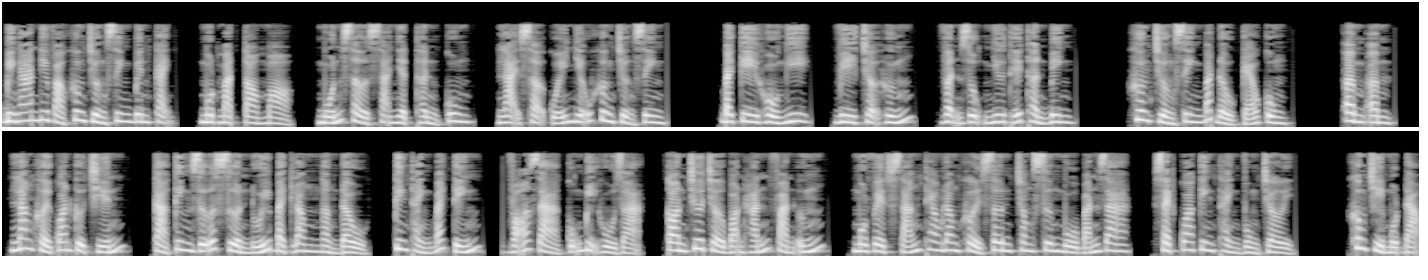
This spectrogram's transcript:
Bình an đi vào khương trường sinh bên cạnh, một mặt tò mò, muốn sờ xạ nhật thần cung, lại sợ quấy nhiễu khương trường sinh. Bạch kỳ hồ nghi, vì trợ hứng, vận dụng như thế thần binh. Khương trường sinh bắt đầu kéo cung. Âm âm, lăng khởi quan cự chiến, cả kinh giữa sườn núi bạch long ngẩng đầu, kinh thành bách tính, võ giả cũng bị hù dọa còn chưa chờ bọn hắn phản ứng một vệt sáng theo long khởi sơn trong sương mù bắn ra xẹt qua kinh thành vùng trời không chỉ một đạo.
